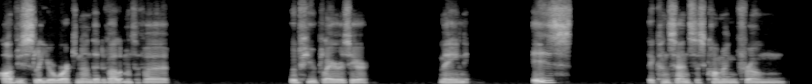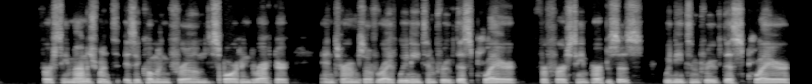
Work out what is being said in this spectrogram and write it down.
obviously you're working on the development of a good few players here. I mean, is the consensus coming from first team management? Is it coming from the sporting director in terms of right, we need to improve this player for first team purposes, we need to improve this player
